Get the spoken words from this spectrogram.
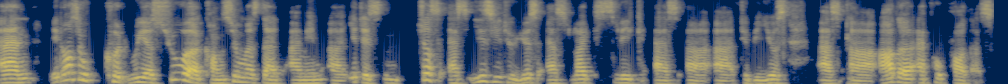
And it also could reassure consumers that i mean uh, it is just as easy to use as like sleek as uh, uh, to be used as uh, other apple products.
